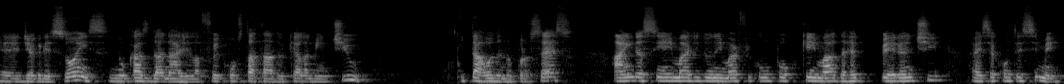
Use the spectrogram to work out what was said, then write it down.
é, de agressões. No caso da Nájila foi constatado que ela mentiu e está rodando o processo. Ainda assim, a imagem do Neymar ficou um pouco queimada perante a esse acontecimento.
